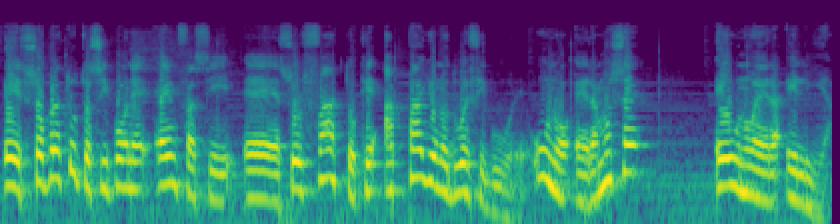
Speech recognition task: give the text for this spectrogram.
e soprattutto si pone enfasi eh, sul fatto che appaiono due figure, uno era Mosè e uno era Elia.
